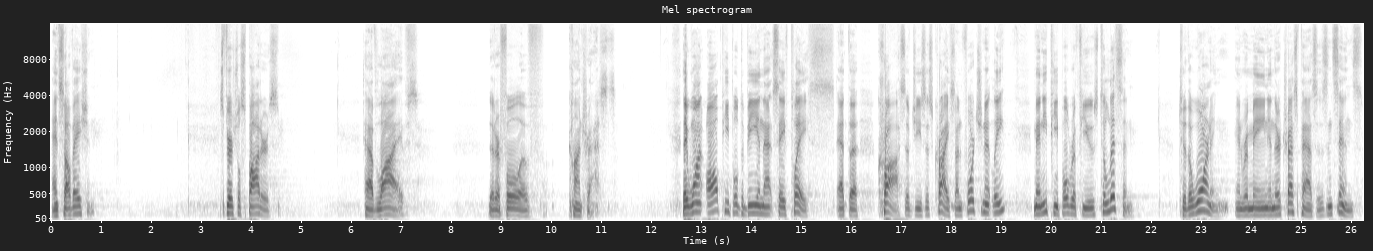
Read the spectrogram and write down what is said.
and salvation. Spiritual spotters have lives that are full of contrasts. They want all people to be in that safe place at the cross of Jesus Christ. Unfortunately, many people refuse to listen to the warning and remain in their trespasses and sins.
